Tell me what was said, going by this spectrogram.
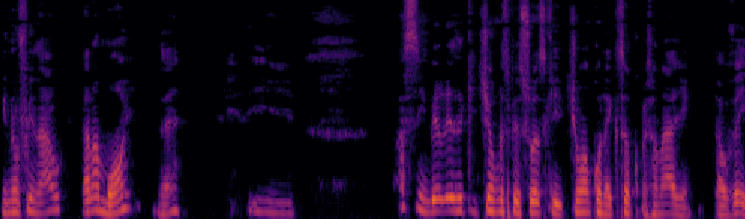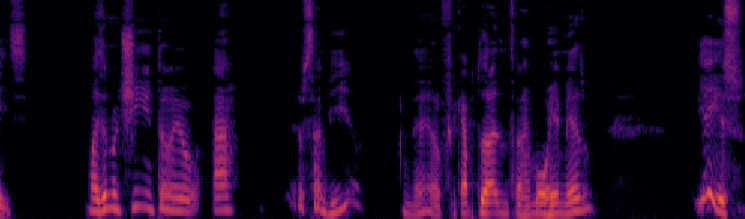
E no final ela morre, né? E assim, beleza que tinha algumas pessoas que tinham uma conexão com o personagem, talvez. Mas eu não tinha, então eu. Ah, eu sabia, né? Eu fui capturado, então vai morrer mesmo. E é isso.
